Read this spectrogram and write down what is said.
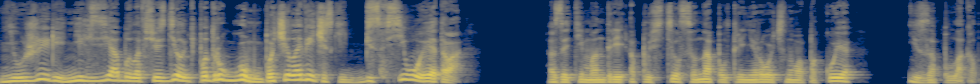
Неужели нельзя было все сделать по-другому, по-человечески, без всего этого? А затем Андрей опустился на пол тренировочного покоя и заплакал.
